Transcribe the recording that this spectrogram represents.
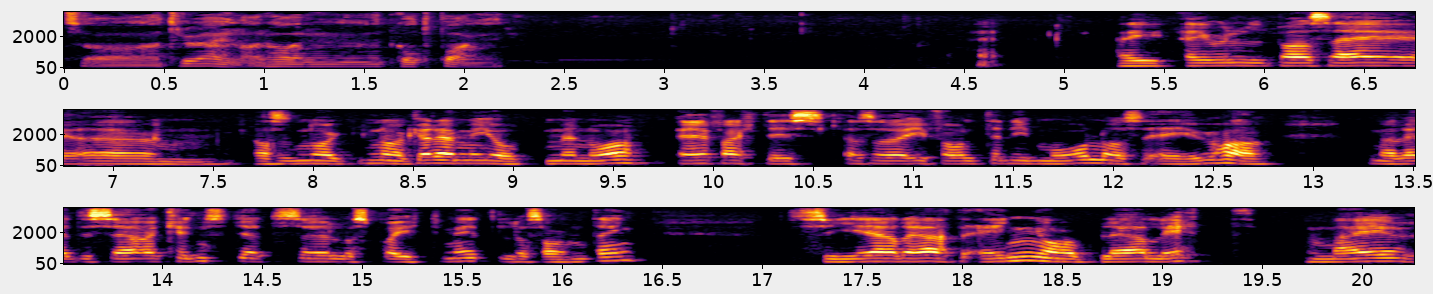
Så jeg tror Einar har et godt poeng her. Jeg, jeg, vil bare si um, altså noe, noe, av det vi jobber med nå, er faktisk altså i forhold til de målene som EU har med å redusere kunstgjødsel og sprøytemiddel og sånne ting, så gjør det at enga blir litt mer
